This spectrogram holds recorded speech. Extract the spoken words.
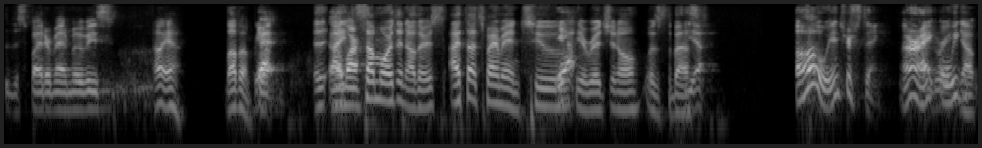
the Spider-Man movies. Oh yeah, love them. Yeah. I, Omar? some more than others. I thought Spider-Man 2, Yeah. the original, was the best. Yeah. Oh, interesting. All right. Well, we, Yep.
